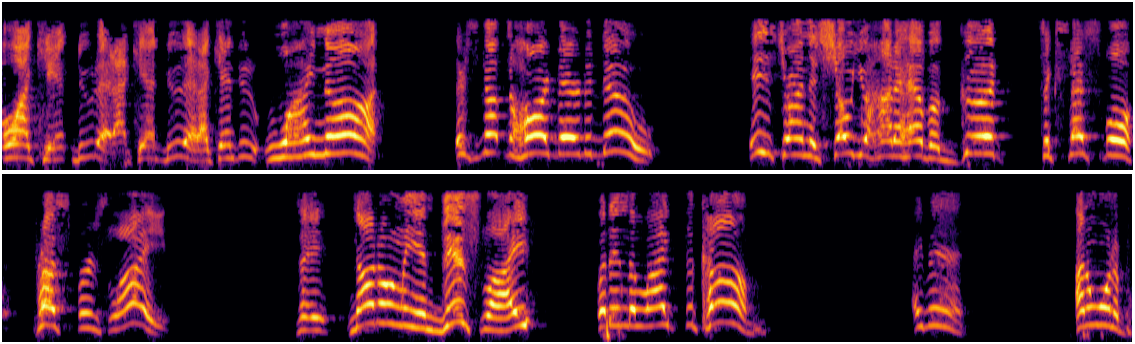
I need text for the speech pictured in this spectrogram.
oh, I can't do that. I can't do that. I can't do it. Why not? There's nothing hard there to do. He's trying to show you how to have a good, successful, prosperous life. See, not only in this life, but in the life to come. Amen. I don't want to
